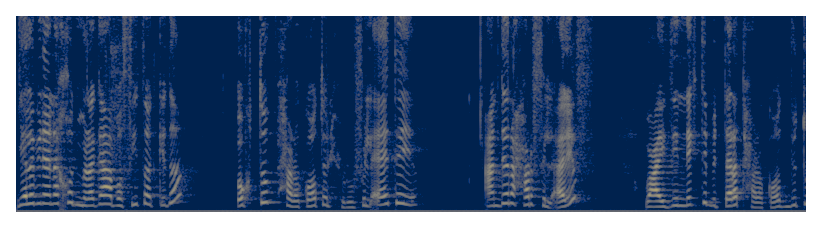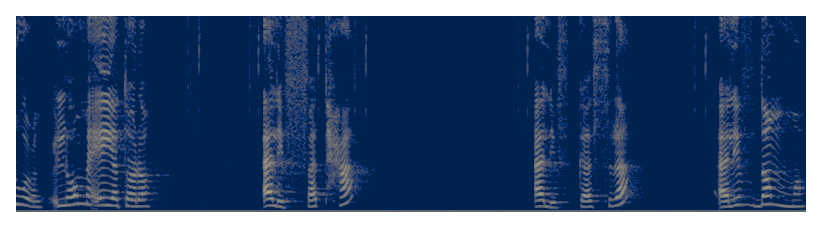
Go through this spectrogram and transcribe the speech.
يلا بينا ناخد مراجعة بسيطة كده. اكتب حركات الحروف الآتية. عندنا حرف الألف. وعايزين نكتب التلات حركات بتوعه اللي هما إيه يا ترى؟ ألف فتحة ألف كسرة ألف ضمة.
